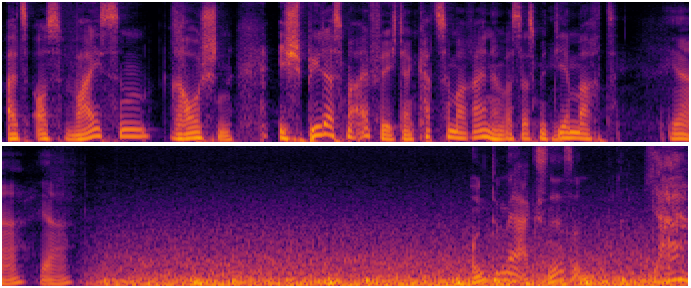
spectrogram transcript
als aus weißem Rauschen. Ich spiele das mal ein für dich, dann kannst du mal reinhören, was das mit dir macht. Ja, ja. Und du merkst, ne, so ein Ja.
